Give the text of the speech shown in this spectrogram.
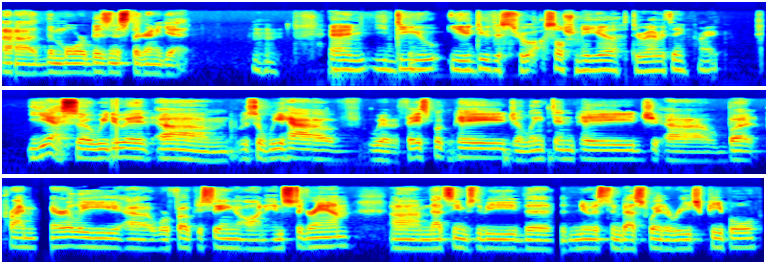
uh, the more business they're going to get. Mm-hmm. And do you you do this through social media, through everything, right? Yes, so we do it. Um, so we have we have a Facebook page, a LinkedIn page, uh, but primarily uh, we're focusing on Instagram. Um, that seems to be the newest and best way to reach people,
